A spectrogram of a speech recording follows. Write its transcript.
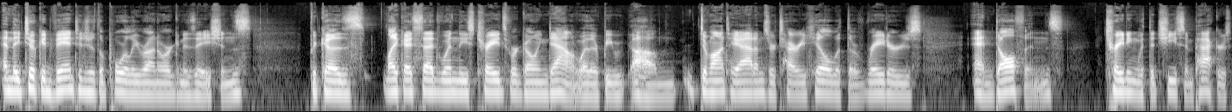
And they took advantage of the poorly run organizations because, like I said, when these trades were going down, whether it be um, Davante Adams or Tyreek Hill with the Raiders and Dolphins trading with the Chiefs and Packers,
